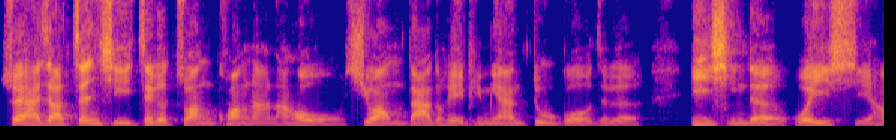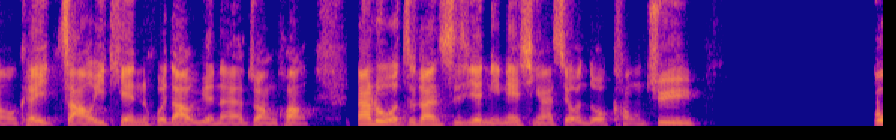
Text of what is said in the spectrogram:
所以还是要珍惜这个状况啦。然后我希望我们大家都可以平平安度过这个。疫情的威胁哈，可以早一天回到原来的状况。那如果这段时间你内心还是有很多恐惧，不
